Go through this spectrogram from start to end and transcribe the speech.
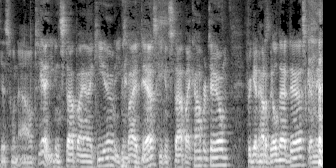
this one out. yeah, you can stop by IKEA. You can buy a desk. You can stop by Coppertail. Forget how to build that desk. I mean,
